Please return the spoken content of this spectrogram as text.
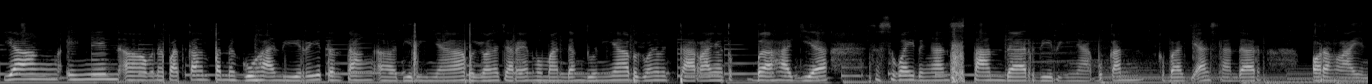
yang ingin uh, mendapatkan peneguhan diri tentang uh, dirinya, bagaimana caranya memandang dunia, bagaimana caranya untuk bahagia sesuai dengan standar dirinya, bukan kebahagiaan standar orang lain.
